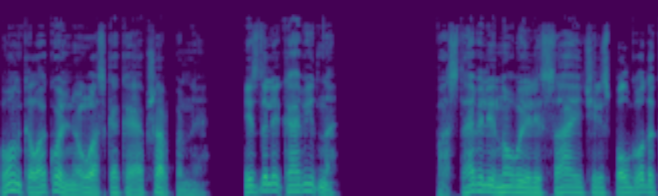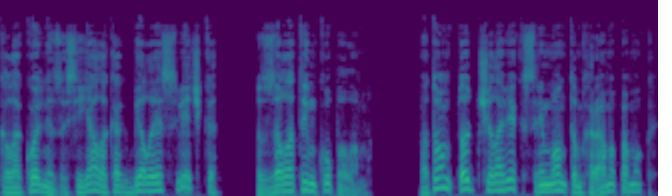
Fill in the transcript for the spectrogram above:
Вон колокольня у вас какая обшарпанная. Издалека видно. Поставили новые леса, и через полгода колокольня засияла, как белая свечка с золотым куполом. Потом тот человек с ремонтом храма помог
